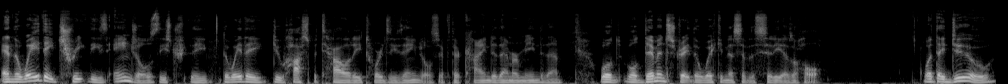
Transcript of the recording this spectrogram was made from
And the way they treat these angels, these they, the way they do hospitality towards these angels, if they're kind to them or mean to them, will will demonstrate the wickedness of the city as a whole what they do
